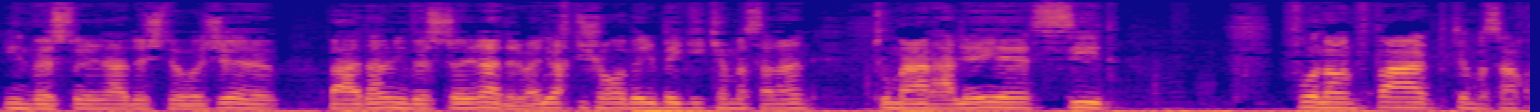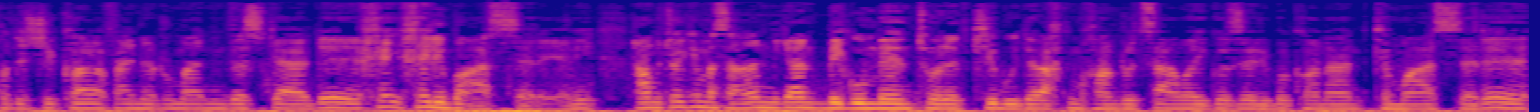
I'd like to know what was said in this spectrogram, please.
اینوستوری نداشته باشه بعدا اینوستوری نداره. ولی وقتی شما بری بگی که مثلا تو مرحله سید فلان فرد که مثلا خودش یه کارآفرین رو من اینوست کرده خیلی خیلی موثره. یعنی همونطور که مثلا میگن بگو منتورت کی بوده وقتی می‌خوان رو سرمایه گذاری بکنن که موثره.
